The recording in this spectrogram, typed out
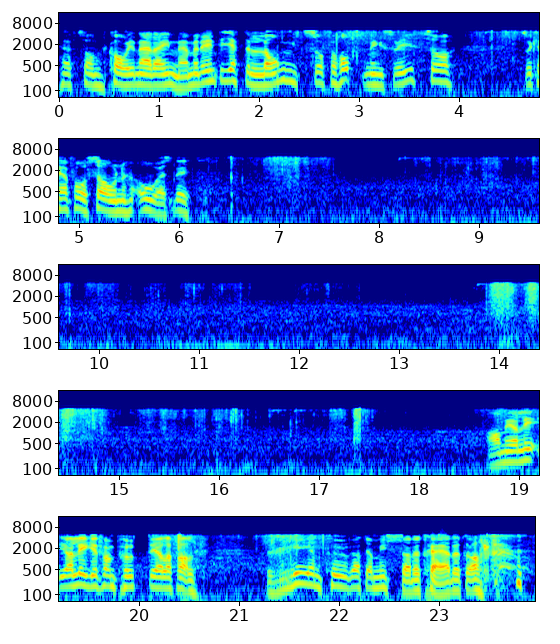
eftersom korgen är där inne. Men det är inte jättelångt så förhoppningsvis så, så kan jag få zone OS dit. Ja men jag, jag ligger för en putt i alla fall. Ren tur att jag missade trädet och allt.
